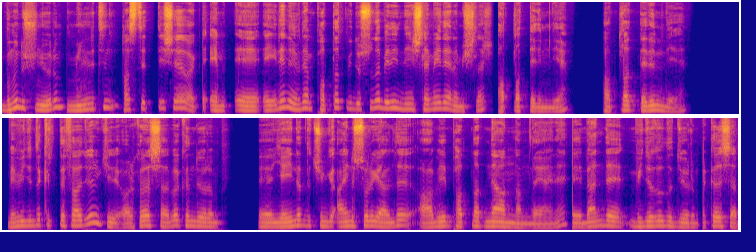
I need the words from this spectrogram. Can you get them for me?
bunu düşünüyorum. Milletin kastettiği şeye bak. E, eğlen evden patlat videosunda beni linçlemeyi denemişler. Patlat dedim diye. Patlat dedim diye. Ve videoda 40 defa diyorum ki arkadaşlar bakın diyorum e, yayında da çünkü aynı soru geldi. Abi patlat ne anlamda yani? E, ben de videoda da diyorum arkadaşlar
